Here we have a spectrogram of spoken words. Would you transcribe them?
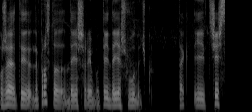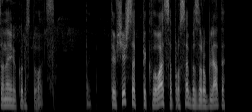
вже ти не просто даєш рибу, ти й даєш вудочку. Так? Ти вчишся нею користуватися. Так? Ти вчишся піклуватися про себе, заробляти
